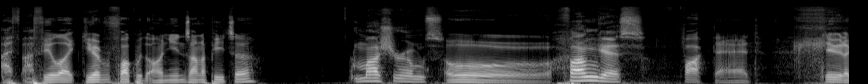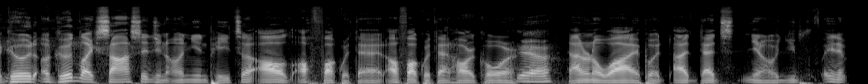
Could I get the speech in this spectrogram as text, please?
I, I feel like do you ever fuck with onions on a pizza? Mushrooms. Oh, Fungus. fuck that, dude. A good a good like sausage and onion pizza. I'll I'll fuck with that. I'll fuck with that hardcore. Yeah. I don't know why, but I that's you know you and it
